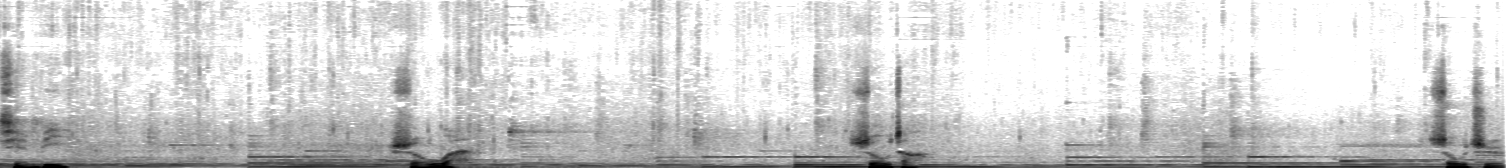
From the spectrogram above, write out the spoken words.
前臂、手腕、手掌。手指、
